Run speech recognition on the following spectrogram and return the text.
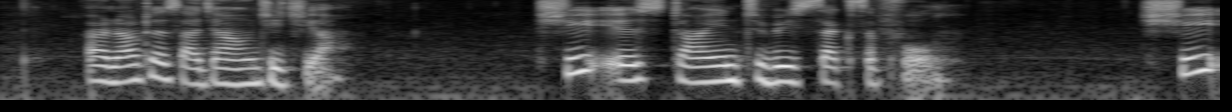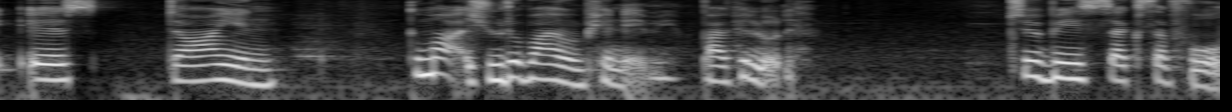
။အဲ့တော့နောက်ထပ်စာကြောင်းကြည့်ကြည့်အောင် She is dying to be successful. She is dying သူမအယူတစ်ပိုင်းကိုဖြစ်နေပြီဘာဖြစ်လို့လဲ to be successful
